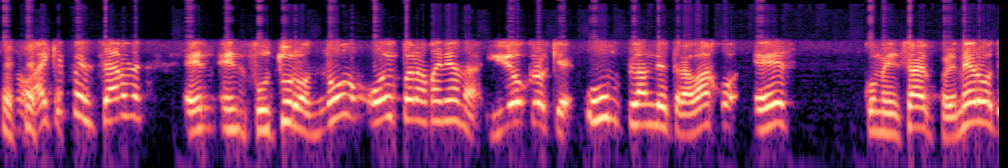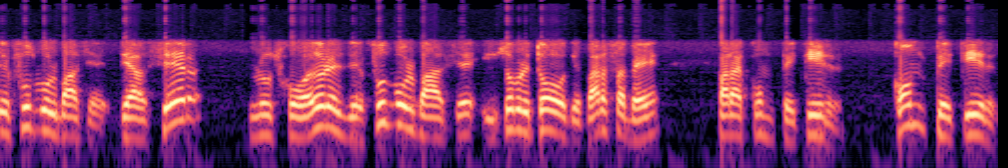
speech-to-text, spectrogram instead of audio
No, hay que pensar en, en futuro, no hoy para mañana. Yo creo que un plan de trabajo es comenzar primero de fútbol base, de hacer los jugadores de fútbol base y sobre todo de Barça B para competir, competir,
